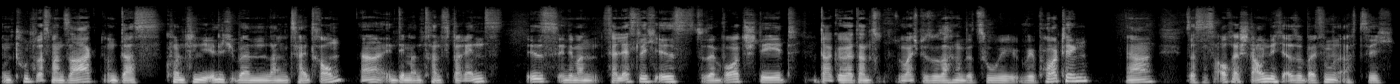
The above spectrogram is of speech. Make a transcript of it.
und tut, was man sagt und das kontinuierlich über einen langen Zeitraum, ja, indem man transparent ist, indem man verlässlich ist, zu seinem Wort steht. Da gehört dann zum Beispiel so Sachen dazu wie Reporting. Ja, das ist auch erstaunlich. Also bei 85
